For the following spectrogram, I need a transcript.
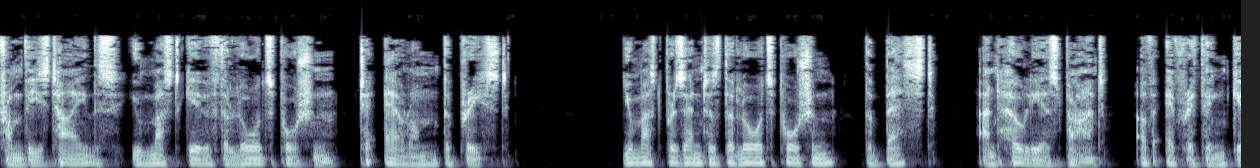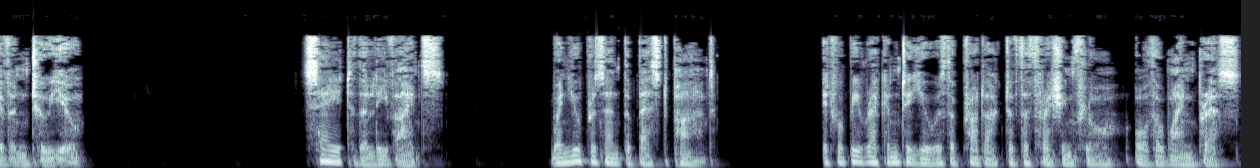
From these tithes you must give the Lord's portion to Aaron the priest. You must present as the Lord's portion the best and holiest part of everything given to you. Say to the Levites, When you present the best part, it will be reckoned to you as the product of the threshing floor or the winepress.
